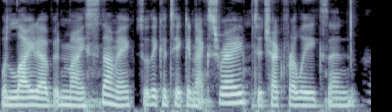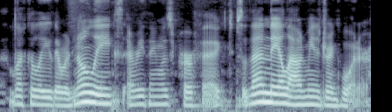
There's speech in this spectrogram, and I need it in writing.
would light up in my stomach so they could take an x ray to check for leaks and Luckily, there were no leaks, everything was perfect. So then they allowed me to drink water.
